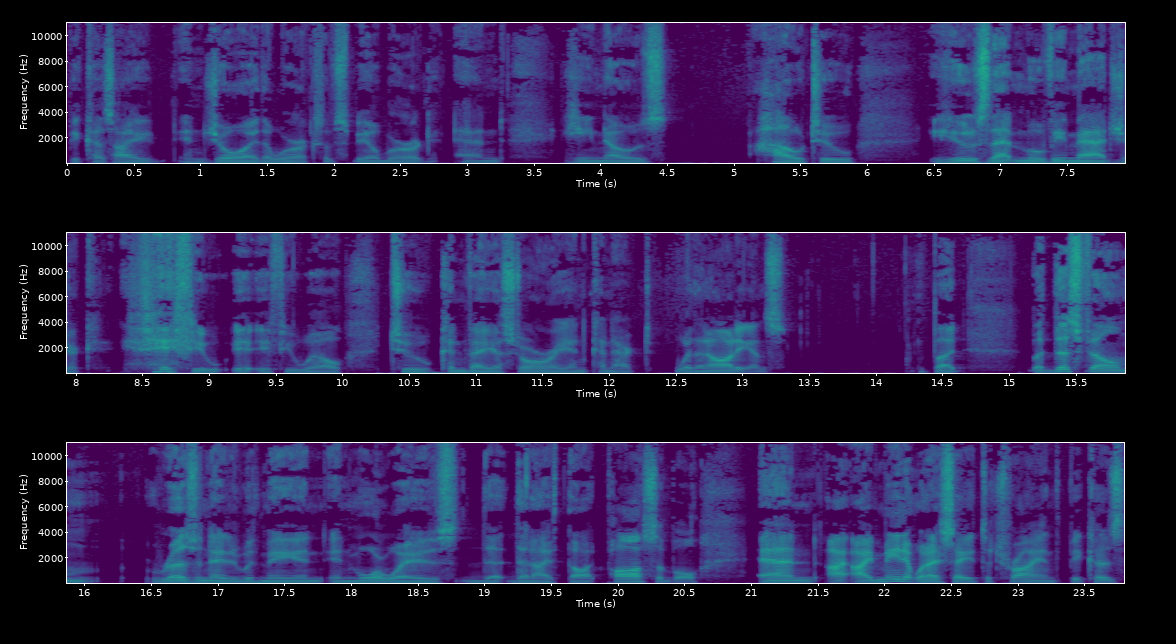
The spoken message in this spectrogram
because I enjoy the works of Spielberg and he knows how to use that movie magic if you if you will to convey a story and connect with an audience but but this film resonated with me in, in more ways that, than I thought possible. And I, I mean it when I say it's a triumph because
